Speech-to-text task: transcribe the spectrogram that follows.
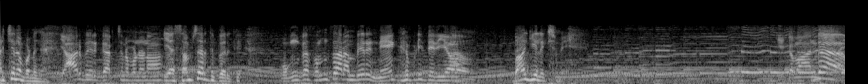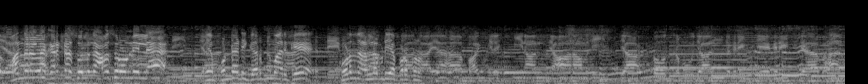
அர்ச்சனை பண்ணுங்க. யார் பேருக்கு அர்ச்சனை பண்ணணும்? என் சம்சாரத்து பேருக்கு. உங்க சம்சாரம் பேரு நேக்கு. எப்படி தெரியும்? இந்த மந்திரம் கரெக்டா சொல்லுங்க. அவசரம் ஒண்ணும் இல்ல. என் பொண்டாட்டி கர்ப்பமா இருக்கு. குழந்தை நல்லபடியா பிறக்கணும். பாக்கியலட்சுமி நாம் ஞானாமதீஸ்யா ஸ்தோத்திர பூஜான் கரிஷ்யே கரிஷ்யாபான்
